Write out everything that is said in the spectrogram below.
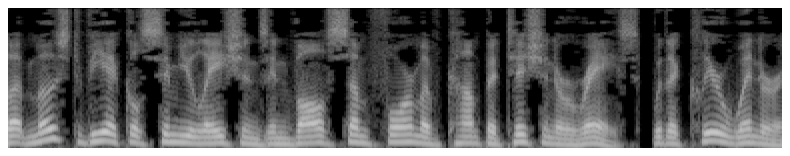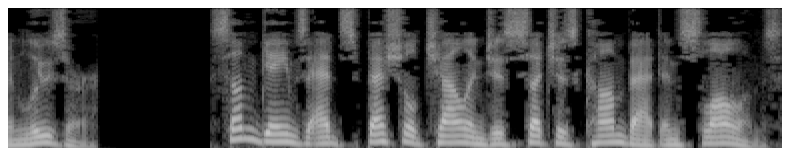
But most vehicle simulations involve some form of competition or race, with a clear winner and loser. Some games add special challenges such as combat and slaloms.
